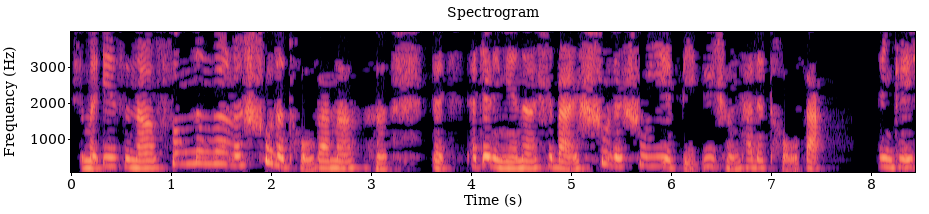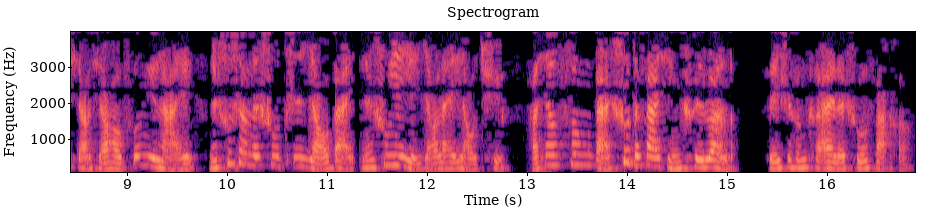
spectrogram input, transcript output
什么意思呢？风弄乱了树的头发吗？对，它这里面呢是把树的树叶比喻成它的头发。那你可以想象哈，风一来，那树上的树枝摇摆，那树叶也摇来摇去，好像风把树的发型吹乱了，所以是很可爱的说法哈。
